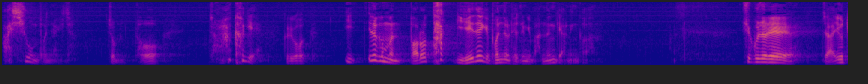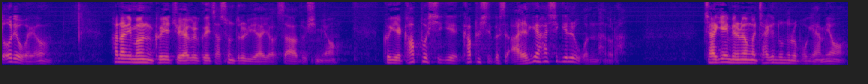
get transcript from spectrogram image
아쉬운 번역이죠. 좀 더 정확하게 그리고 읽으면 바로 탁 이해되게 번역을 해준 게 맞는 게 아닌가. 19절에 자 이것도 어려워요. 하나님은 그의 죄악을 그의 자손들을 위하여 쌓아두시며 그의 갚으시기 갚으실 것을 알게 하시기를 원하노라. 자기의 멸망을 자기 눈으로 보게 하며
